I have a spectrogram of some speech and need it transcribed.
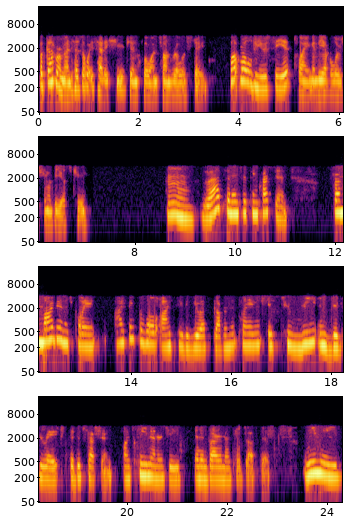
But government has always had a huge influence on real estate. What role do you see it playing in the evolution of ESG? Hmm, that's an interesting question. From my vantage point, I think the role I see the U.S. government playing is to reinvigorate the discussion on clean energy and environmental justice. We need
